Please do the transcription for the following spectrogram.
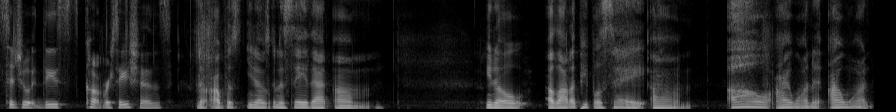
situa- these conversations no, I was, you know, I was gonna say that, um, you know, a lot of people say, um, oh, I want it, I want,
